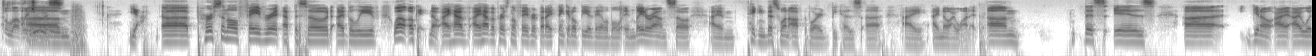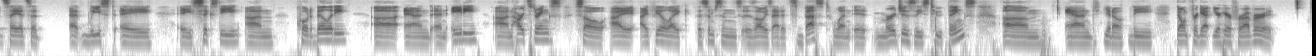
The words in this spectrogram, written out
A lovely choice. Um, yeah. Uh, personal favorite episode, I believe. Well, okay, no, I have I have a personal favorite, but I think it'll be available in later rounds, so I am taking this one off the board because uh, I I know I want it. Um, this is, uh, you know, I I would say it's at at least a a 60 on quotability uh, and an 80 on heartstrings. So I I feel like The Simpsons is always at its best when it merges these two things. Um, and you know the don't forget you're here forever. It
